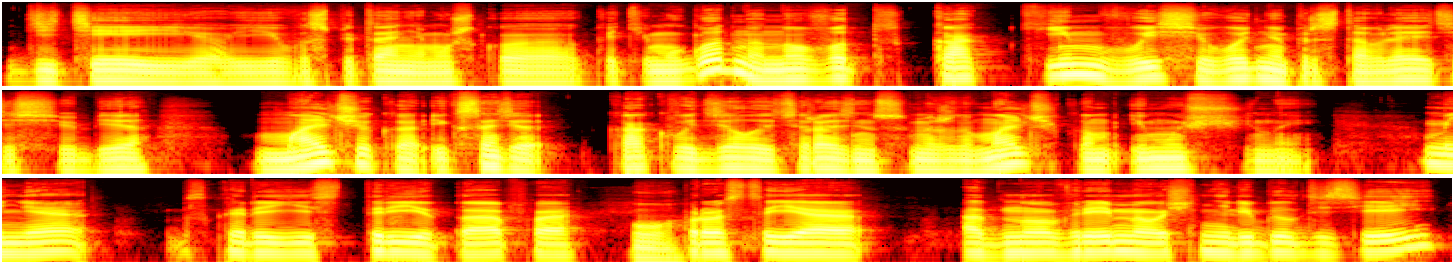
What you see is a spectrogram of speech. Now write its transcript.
детей и воспитание мужское каким угодно, но вот каким вы сегодня представляете себе мальчика? И, кстати, как вы делаете разницу между мальчиком и мужчиной? У меня скорее есть три этапа. О, Просто я одно время очень не любил детей,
